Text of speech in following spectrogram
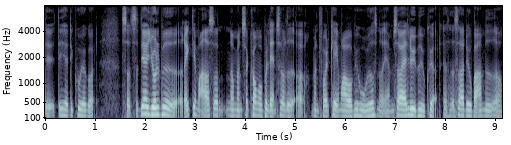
øh, det her, det kunne jeg godt. Så, så det har hjulpet rigtig meget, og så når man så kommer på landsholdet, og man får et kamera op i hovedet og sådan noget, jamen så er løbet jo kørt. Altså så er det jo bare med at,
